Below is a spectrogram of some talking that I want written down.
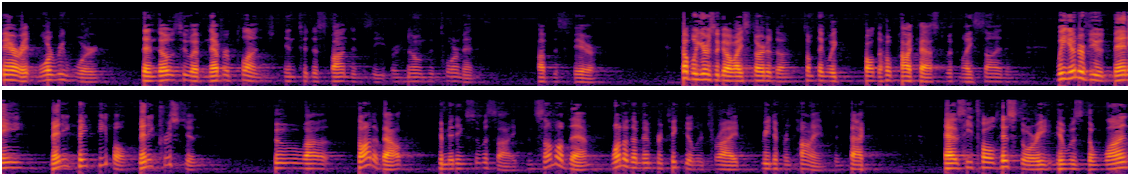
merit more reward than those who have never plunged into despondency or known the torment of despair. A couple years ago, I started a, something we called the Hope Podcast with my son. We interviewed many, many people, many Christians who uh, thought about committing suicide. And some of them, one of them in particular, tried three different times. In fact, as he told his story, it was the one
